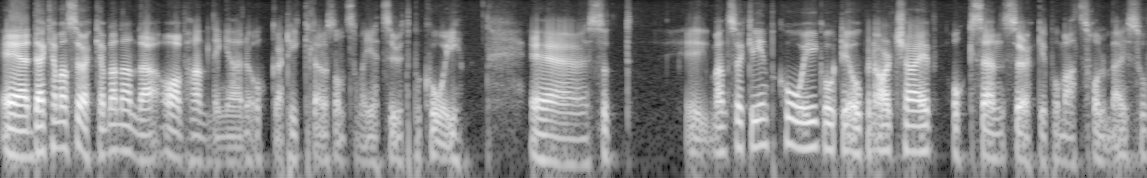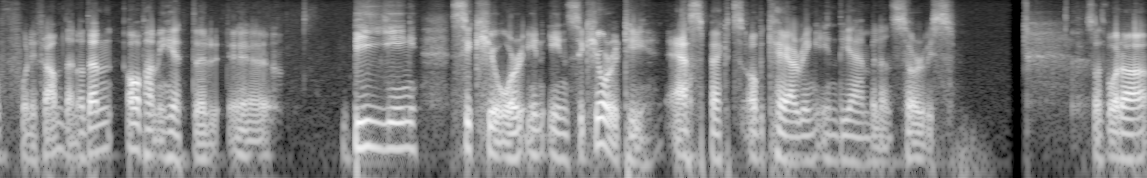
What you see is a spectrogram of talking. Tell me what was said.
Eh, där kan man söka bland andra avhandlingar och artiklar och sånt som har getts ut på KI. Eh, så eh, man söker in på KI, går till Open Archive och sen söker på Mats Holmberg så får ni fram den. Och den avhandlingen heter Being secure in insecurity, aspects of caring in the ambulance service. Så att vara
